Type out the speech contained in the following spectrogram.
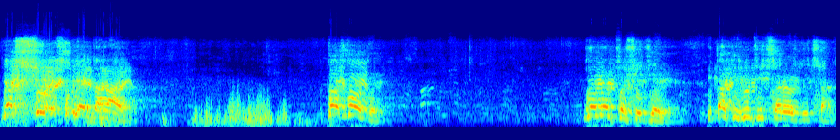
jak szczury spierdalają. Do wody. Nie wiem, co się dzieje. I takich ludzi trzeba rozliczać.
